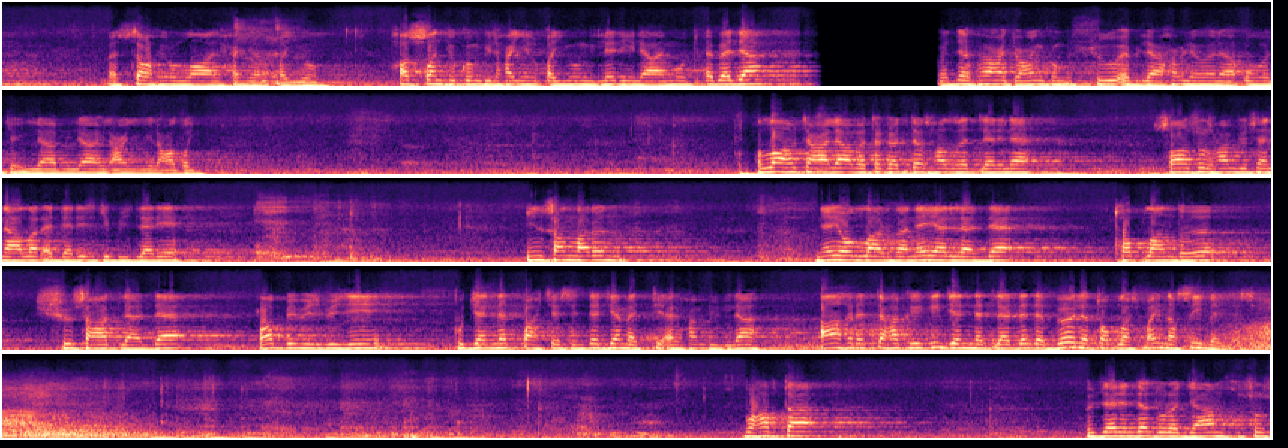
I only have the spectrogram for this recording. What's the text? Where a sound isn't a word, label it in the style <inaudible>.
واستغفر الله الحي القيوم حصنتكم بالحي القيوم الذي لا يموت أبدا ودفعت عنكم السوء بلا حول ولا قوة إلا بالله العلي العظيم Allahu Teala ve Tekaddes Hazretlerine sonsuz hamdü senalar ederiz ki bizleri insanların ne yollarda ne yerlerde toplandığı şu saatlerde Rabbimiz bizi bu cennet bahçesinde cem etti elhamdülillah. Ahirette hakiki cennetlerde de böyle toplaşmayı nasip eylesin. Bu hafta üzerinde duracağım husus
